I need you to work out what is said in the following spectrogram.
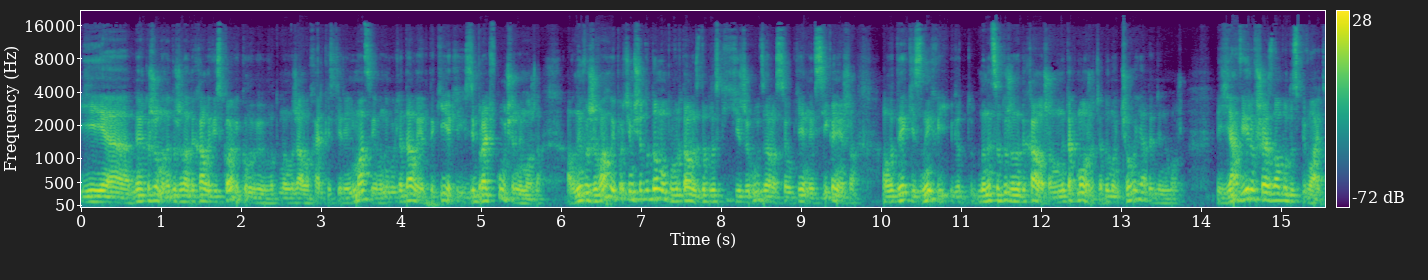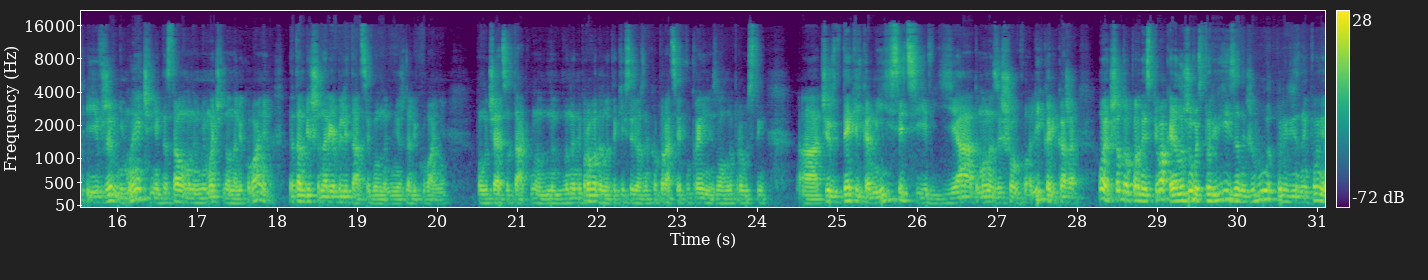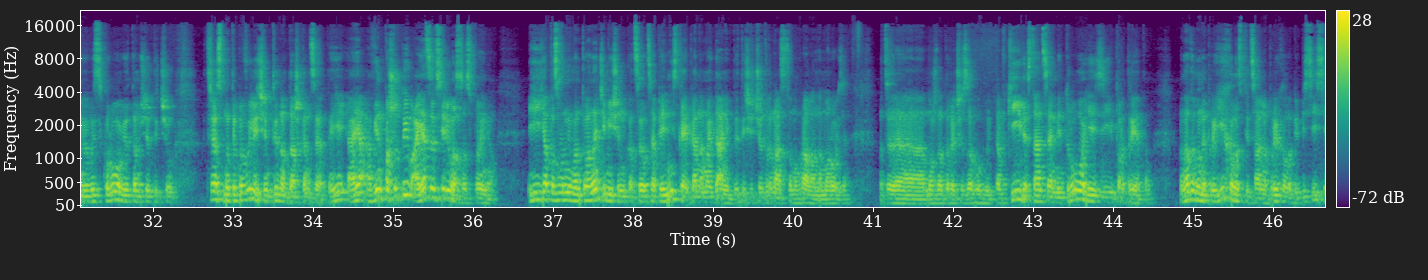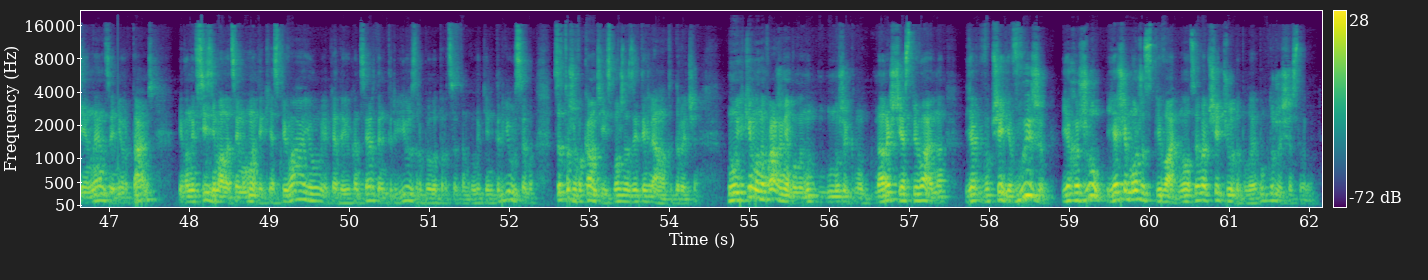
І е, ну, я кажу, мене дуже надихали військові, коли от ми лежали в харківській реанімації, вони виглядали як такі, яких зібрати в кучу не можна. А вони виживали і потім ще додому повертались до близьких і живуть. Зараз все окей, не всі, звісно, але деякі з них, і от мене це дуже надихало, що вони так можуть. Я думаю, чого я тоді не можу? І я вірив, що я знову буду співати. І вже в Німеччині, як доставили мене в Німеччину на лікування, я там більше на реабілітації був, ніж на лікуванні. Получається так. Ну вони не проводили таких серйозних операцій, як в Україні змогли провести. А через декілька місяців я до мене зайшов лікар і каже: О, якщо ти опорний співак, я лежу весь перерізаний, живот перерізаний, поняв, весь кров'ю там ще течу. Зараз ми тебе вилічимо, ти нам даш концерт. А, я, а він пошутив, а я це всерйоз сприйняв. І я позвонив Антуанеті Міщенко, це оця піаністка, яка на Майдані в 2014-му грала на морозі. Це е, можна, до речі, загуглити. Там в Києві станція метро є з її портретом. Вона до мене приїхала спеціально, приїхала BBC, CNN, The New York Times, і вони всі знімали цей момент, як я співаю, як я даю концерти, інтерв'ю, зробили про це там велике інтерв'ю себе. Це теж в аккаунті є, можна зайти глянути, до речі. Ну, які в мене враження були? Ну, мужик, ну нарешті я співаю. Я взагалі я вижив, я хожу, я ще можу співати. Ну це взагалі чудо було. Я був дуже щасливий.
